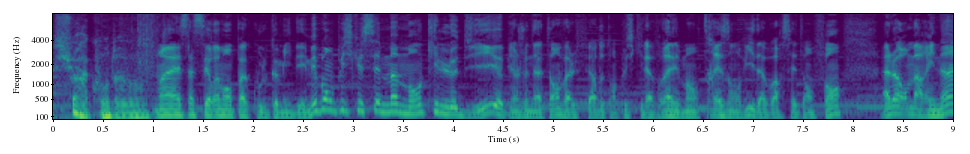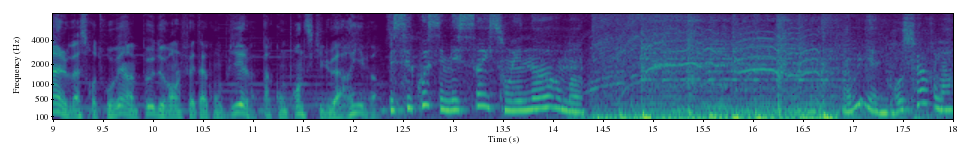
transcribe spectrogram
Je raconte, vous. Ouais, ça c'est vraiment pas cool comme idée. Mais bon, puisque c'est maman qui le dit, eh bien Jonathan va le faire, d'autant plus qu'il a vraiment très envie d'avoir cet enfant. Alors Marina, elle va se retrouver un peu devant le fait accompli, elle va pas comprendre ce qui lui arrive. Mais c'est quoi ces messins? Ils sont énormes. Ah oui, il y a une grosseur là.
